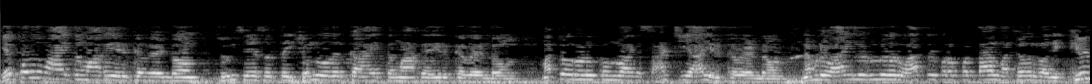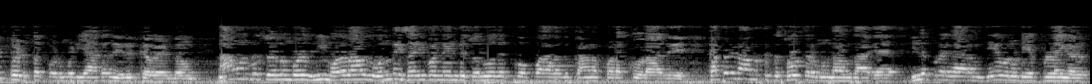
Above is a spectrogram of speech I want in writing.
எப்பொழுதும் ஆயத்தமாக இருக்க வேண்டும். சுவிசேஷத்தை சொல்வதற்கு ஆயத்தமாக இருக்க வேண்டும். மற்றவர்களுக்கு முன்பாக சாட்சியாய் இருக்க வேண்டும். நம்முடைய வாயிலிருந்து ஒரு வார்த்தை புறப்பட்டால் மற்றவர்கள் அதை கீழ்ப்படுத்தப்படும்படியாக அது இருக்க வேண்டும். நாம் ஒன்று சொல்லும் பொழுது நீ முதலாவது ஒன்றை சரி பண்ணு என்று சொல்வதற்கு ஒப்பாக அது காணப்படக்கூடாது. கத்தரி நாமத்துக்கு உண்டாவதாக. இந்த பிரகாரம் தேவனுடைய பிள்ளைகள்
